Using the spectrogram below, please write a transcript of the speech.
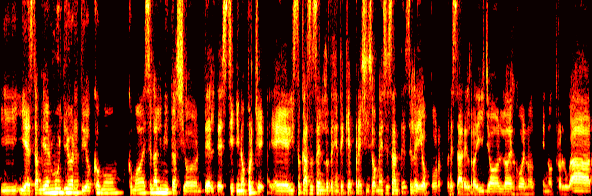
Y, y es también muy divertido como, como a veces la limitación del destino porque he visto casos en los de gente que precisó meses antes, se le dio por prestar el rodillo, lo dejó en, en otro lugar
